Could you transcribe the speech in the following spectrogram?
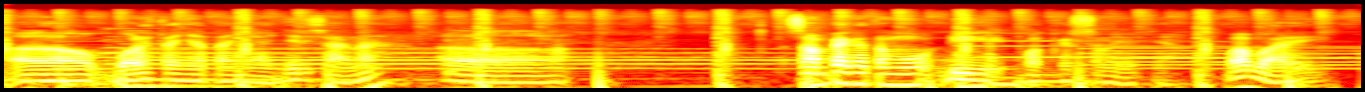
uh, eh, boleh tanya-tanya aja di sana. Uh, sampai ketemu di podcast selanjutnya. Bye bye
